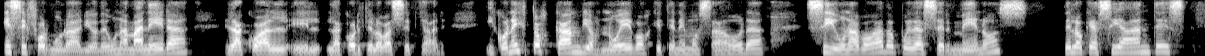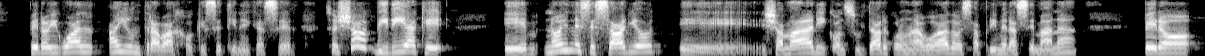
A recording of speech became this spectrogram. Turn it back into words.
ese formulario de una manera en la cual la Corte lo va a aceptar. Y con estos cambios nuevos que tenemos ahora, sí, un abogado puede hacer menos de lo que hacía antes, pero igual hay un trabajo que se tiene que hacer. yo diría que em, no es necesario eh, llamar y consultar con un abogado esa primera semana, pero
